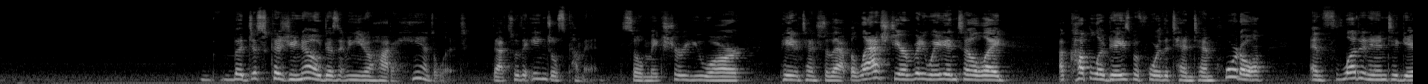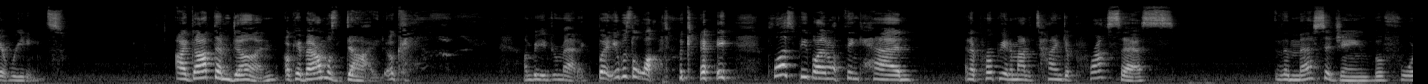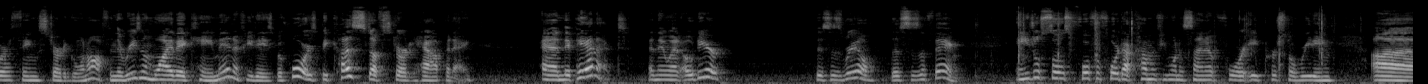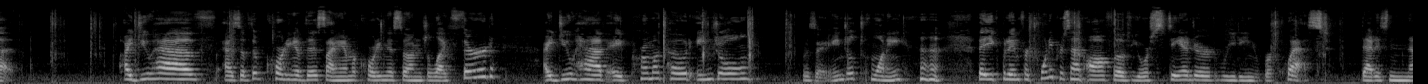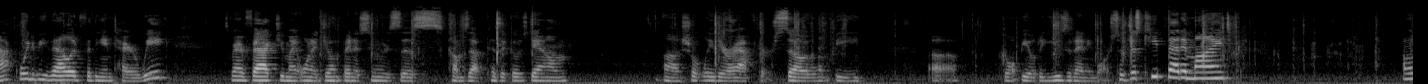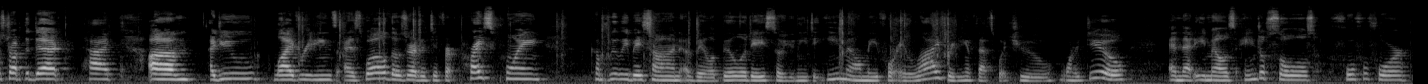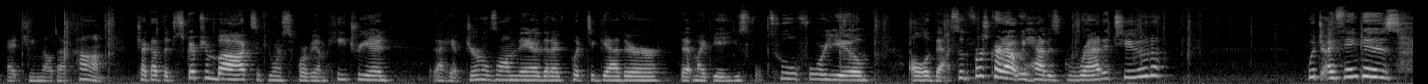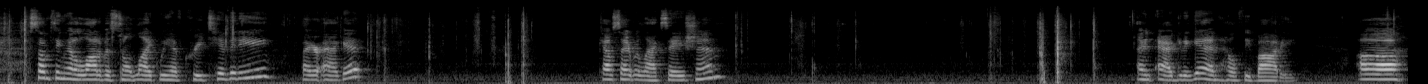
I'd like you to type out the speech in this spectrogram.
But just because you know doesn't mean you know how to handle it. That's where the angels come in. So make sure you are paying attention to that. But last year, everybody waited until like a couple of days before the 1010 portal and flooded in to get readings. I got them done, okay, but I almost died, okay. I'm being dramatic, but it was a lot, okay. Plus, people I don't think had an appropriate amount of time to process the messaging before things started going off. And the reason why they came in a few days before is because stuff started happening. And they panicked and they went, oh dear, this is real. This is a thing. AngelSouls444.com if you want to sign up for a personal reading. Uh, I do have, as of the recording of this, I am recording this on July 3rd. I do have a promo code Angel, what is it, Angel 20, that you can put in for 20% off of your standard reading request. That is not going to be valid for the entire week. As a matter of fact, you might want to jump in as soon as this comes up because it goes down uh, shortly thereafter. So it won't be, uh, you won't be able to use it anymore. So just keep that in mind. I almost dropped the deck. Hi. Um, I do live readings as well. Those are at a different price point, completely based on availability. So you need to email me for a live reading if that's what you want to do. And that email is angelsouls444 at gmail.com. Check out the description box if you want to support me on Patreon. I have journals on there that I've put together that might be a useful tool for you. All of that. So the first card out we have is gratitude, which I think is something that a lot of us don't like. We have creativity, fire agate, calcite relaxation, and agate again, healthy body. Uh,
